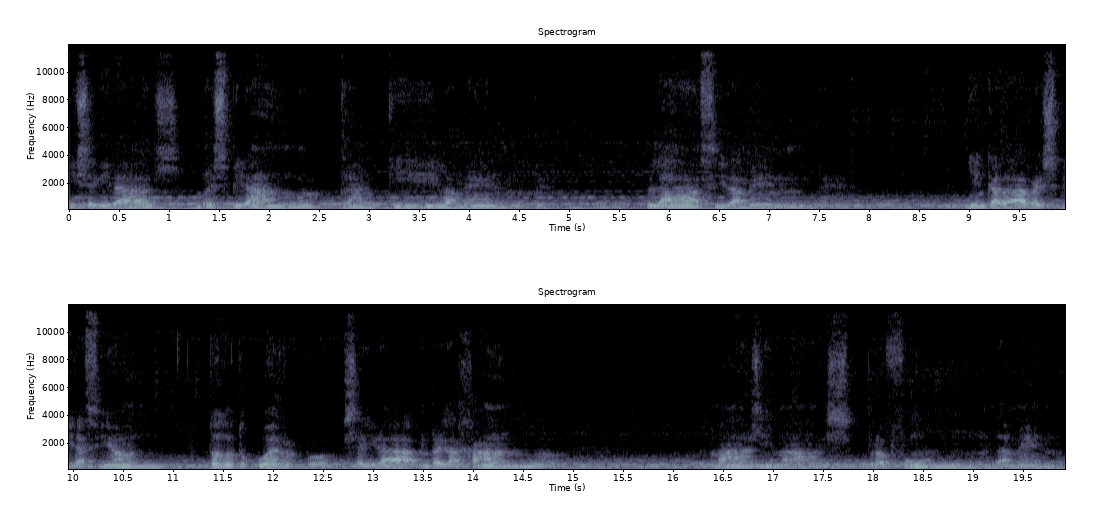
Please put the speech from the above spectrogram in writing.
Y seguirás respirando tranquilamente, plácidamente. Y en cada respiración todo tu cuerpo se irá relajando más y más profundamente.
